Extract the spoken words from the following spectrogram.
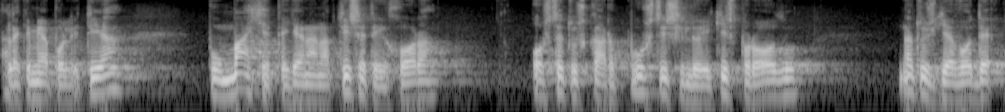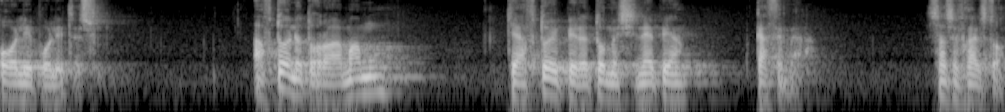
αλλά και μια πολιτεία που μάχεται για να αναπτύσσεται η χώρα, ώστε τους καρπούς της συλλογικής προόδου να τους γεύονται όλοι οι πολίτες. Αυτό είναι το όραμά μου και αυτό υπηρετώ με συνέπεια κάθε μέρα. Σας ευχαριστώ.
